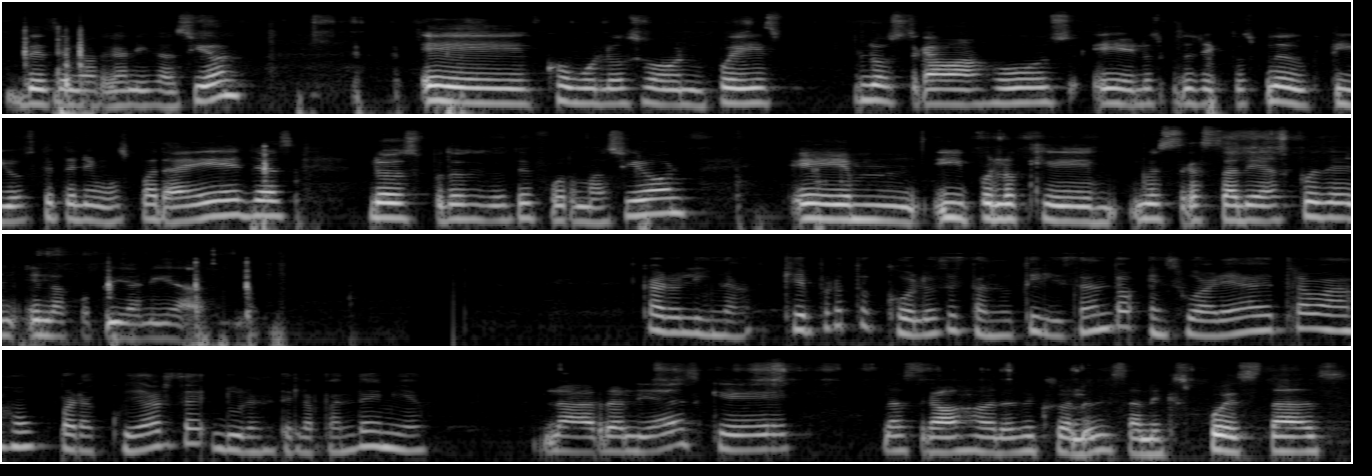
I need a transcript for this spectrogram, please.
desde la organización, eh, como lo son pues los trabajos, eh, los proyectos productivos que tenemos para ellas, los procesos de formación em, y pues lo que nuestras tareas pues en la cotidianidad. Carolina, ¿qué protocolos están utilizando en su área de trabajo para cuidarse durante la pandemia? La realidad es que las trabajadoras sexuales están expuestas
